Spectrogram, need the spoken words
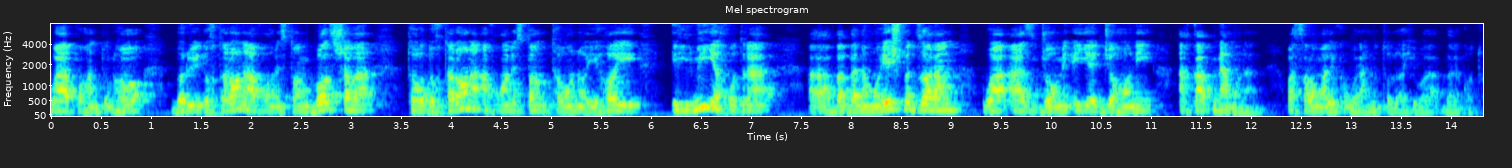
و پوهنتون ها برای دختران افغانستان باز شود تا دختران افغانستان توانایی های علمی خود را به نمایش بگذارند و از جامعه جهانی عقب نمانند. و السلام علیکم و رحمت الله و برکاته.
